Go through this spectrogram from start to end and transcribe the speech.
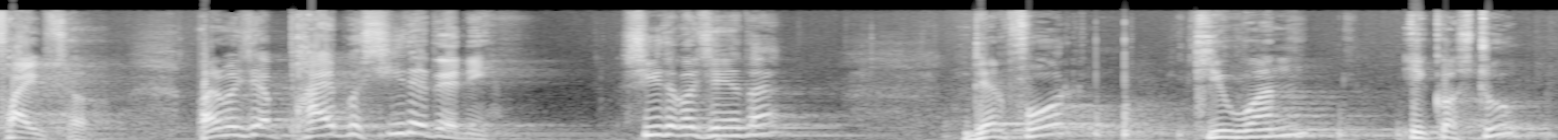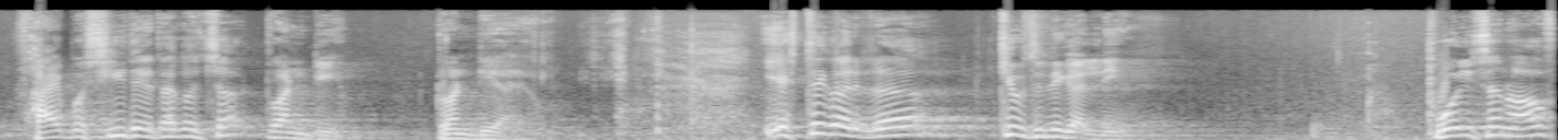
फाइभ छ। भनेपछि अब फाइभको सिधै त नि सिधै छ यता therefore Q one equals to फाइभको सिधै यता कति छ ट्वेन्टी ट्वेन्टी आयो। यस्तै गरेर क्यु थ्री निकाल्ने। Position of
